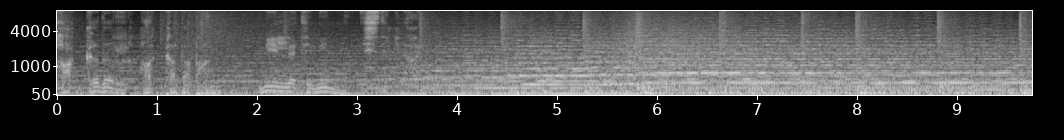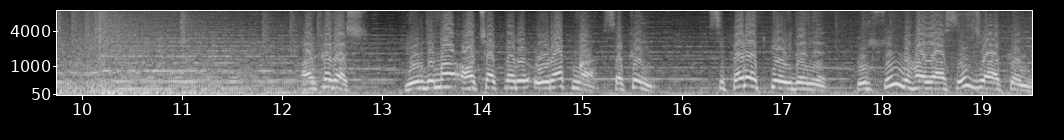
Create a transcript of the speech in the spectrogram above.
Hakkıdır hakka tapan, milletimin istiklal. Arkadaş, yurduma alçakları uğratma sakın. Siper et gövdeni, dursun bu hayasızca akın.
